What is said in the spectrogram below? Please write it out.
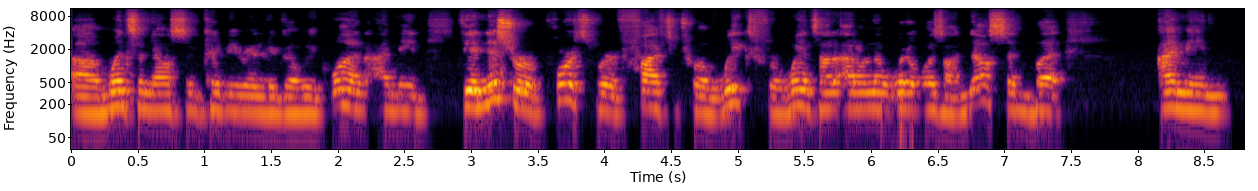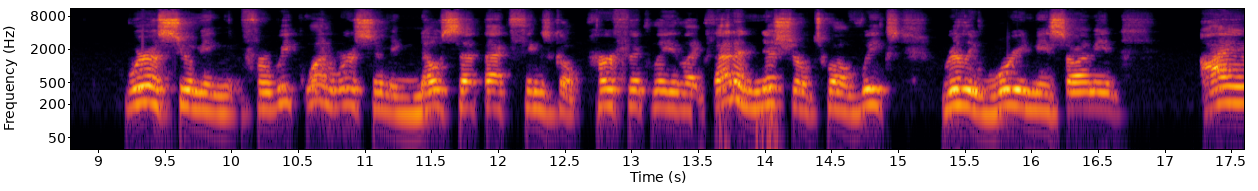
um, Winston Nelson could be ready to go week one. I mean, the initial reports were five to 12 weeks for Wentz. I, I don't know what it was on Nelson, but I mean, we're assuming for week one, we're assuming no setback, things go perfectly. Like that initial 12 weeks really worried me. So, I mean, I,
